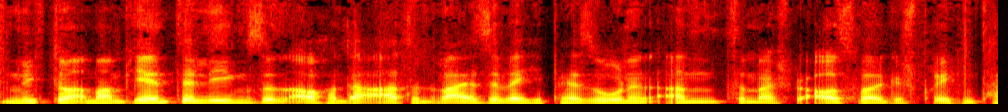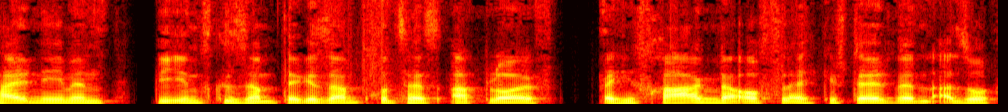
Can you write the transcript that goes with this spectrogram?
nicht nur am Ambiente liegen, sondern auch an der Art und Weise, welche Personen an zum Beispiel Auswahlgesprächen teilnehmen, wie insgesamt der Gesamtprozess abläuft, welche Fragen da auch vielleicht gestellt werden. Also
